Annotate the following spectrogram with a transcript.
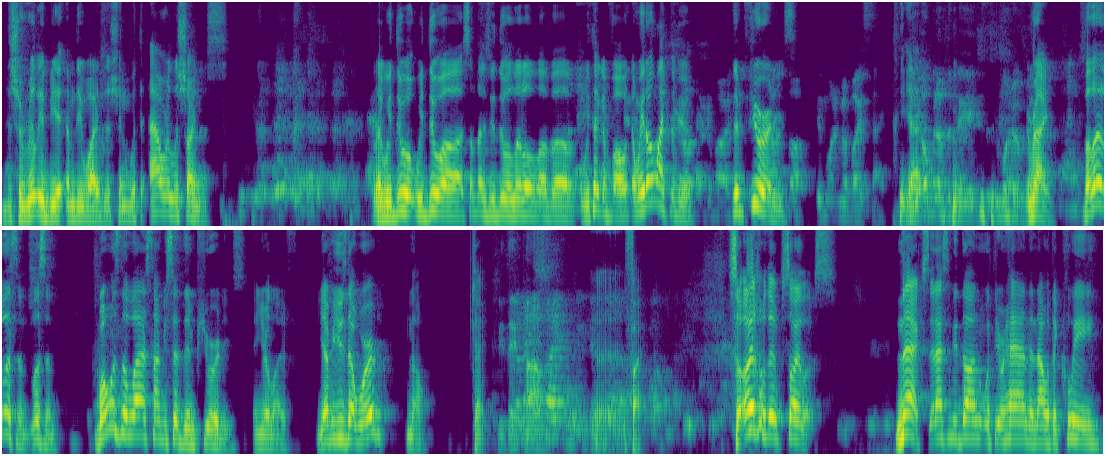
There should really be an MDY edition with our lashonis. Like we do, we do. A, sometimes we do a little of a. We take a vote, and we don't like the view. The impurities. Good morning, Rabbi Yeah. Open up the page. it's Good morning, Rabbi Right. But listen, listen. When was the last time you said the impurities in your life? You ever use that word? No. Okay. Uh, fine. So oichel. Next, it has to be done with your hand and not with a kli.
